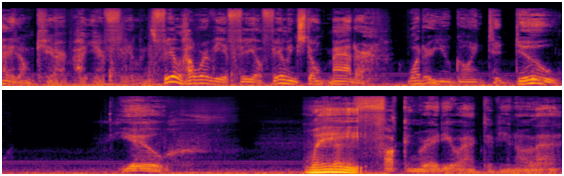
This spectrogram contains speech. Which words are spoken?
I don't care about your feelings. Feel however you feel. Feelings don't matter. What are you going to do? You. You're Wait. fucking radioactive, you know that?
